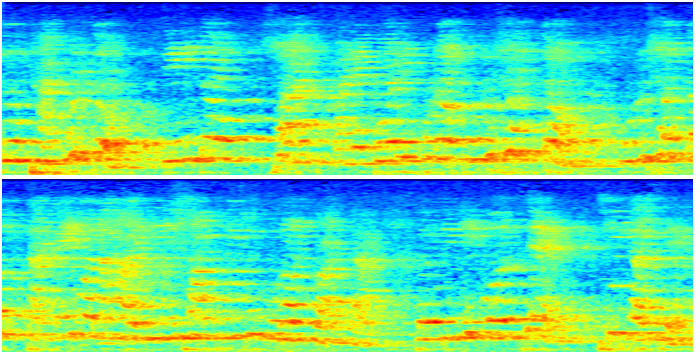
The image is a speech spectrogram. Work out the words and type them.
তো ঠাকুর তো, তিনি তো সৎ মানে পরিপূর্ণ পুরুষোত্তম। পুরুষোত্তম তাকেই বলা হয় যিনি সব কিছু পূরণ কর্তা তো তিনি বলছেন, ঠিক আছে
